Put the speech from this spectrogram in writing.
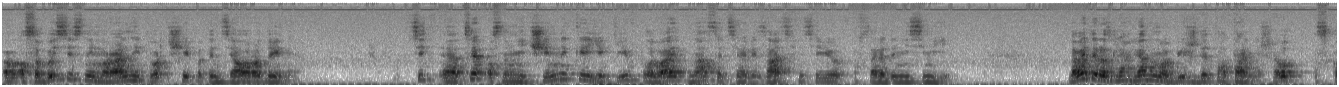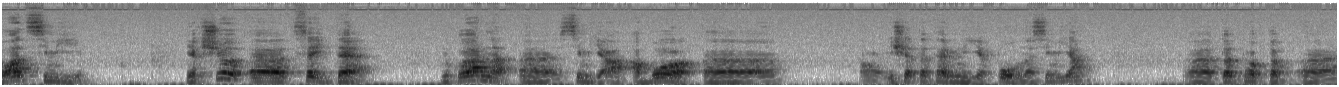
особистісний моральний творчий потенціал родини. Це основні чинники, які впливають на соціалізацію всередині сім'ї. Давайте розглянемо більш детальніше. От склад сім'ї. Якщо е, це йде нуклеарна е, сім'я, або е, і ще те термін є повна сім'я, е, тобто е,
